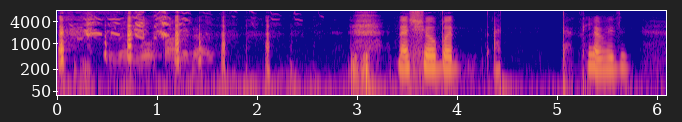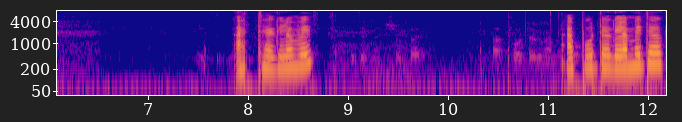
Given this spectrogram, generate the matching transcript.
Yeah. So the wolf bothered us. Nashobat Ataglami. Ataglami. Is it nashobat apotaglami? Aputaglamitok.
